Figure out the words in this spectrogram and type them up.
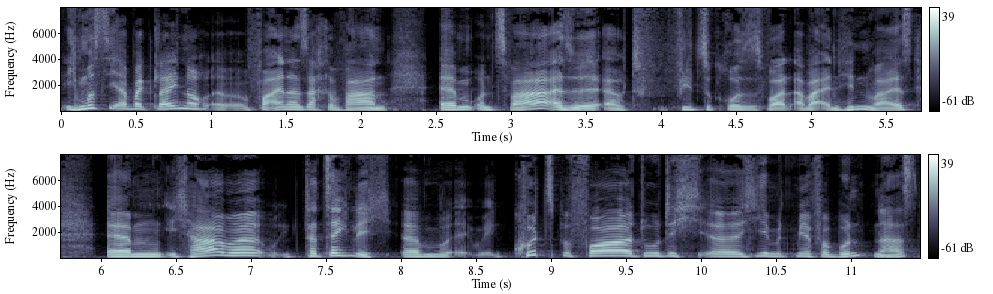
Ich muss dich aber gleich noch äh, vor einer Sache warnen. Ähm, und zwar, also äh, viel zu großes Wort, aber ein Hinweis. Ähm, ich habe tatsächlich, ähm, kurz bevor du dich äh, hier mit mir verbunden hast,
